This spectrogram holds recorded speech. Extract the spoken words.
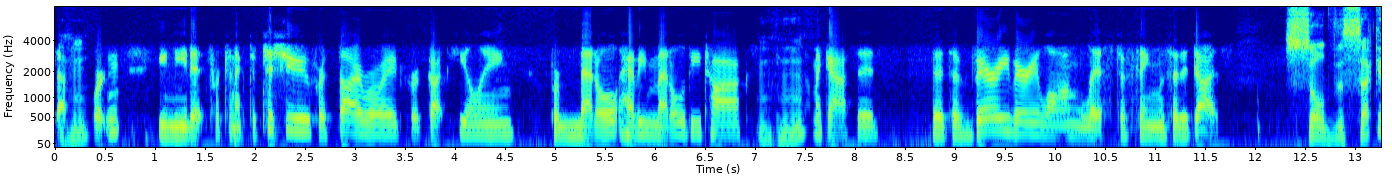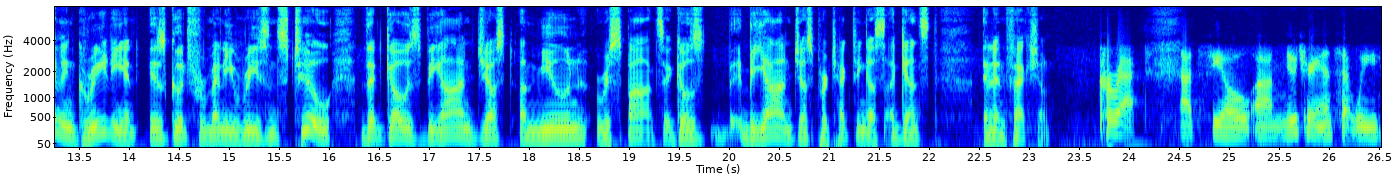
That's important. You need it for connective tissue, for thyroid, for gut healing, for metal, heavy metal detox, stomach acid. It's a very, very long list of things that it does. So the second ingredient is good for many reasons too that goes beyond just immune response. It goes beyond just protecting us against an infection. Correct. That's you know um, nutrients that we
